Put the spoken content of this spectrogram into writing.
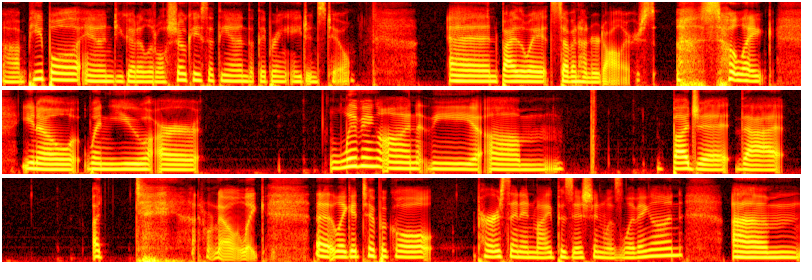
um, people and you get a little showcase at the end that they bring agents to." And by the way, it's $700. so like, you know, when you are living on the um, budget that a t- I don't know, like uh, like a typical person in my position was living on, um,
